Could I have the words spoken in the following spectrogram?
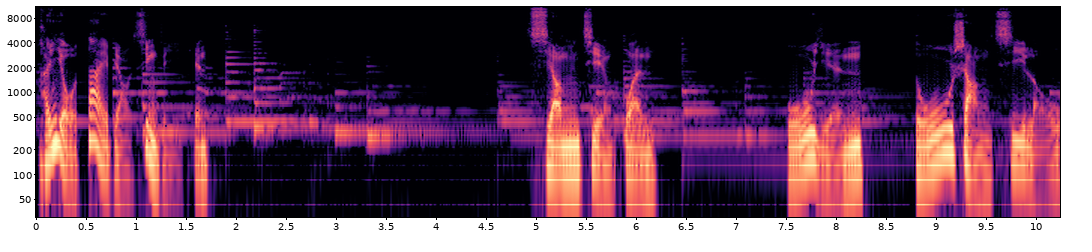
很有代表性的一篇。《相见欢》，无言独上西楼。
